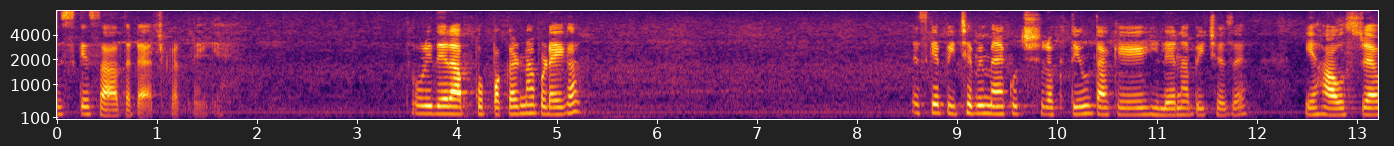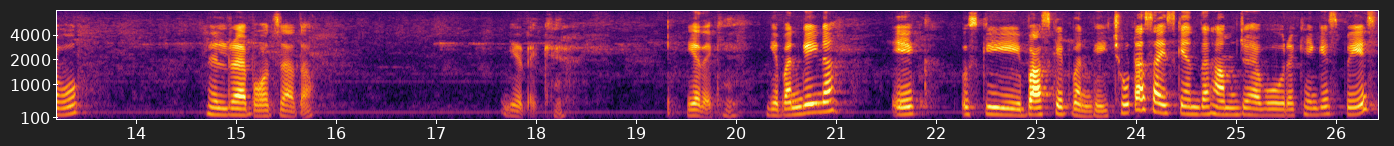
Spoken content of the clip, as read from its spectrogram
इसके साथ अटैच कर देंगे। थोड़ी देर आपको पकड़ना पड़ेगा। इसके पीछे भी मैं कुछ रखती हूँ ताकि हिले ना पीछे से। ये हाउस जो है वो हिल रहा है बहुत ज़्यादा। ये देखें ये देखें, ये बन गई ना, एक उसकी बास्केट बन गई। छोटा सा इसके अंदर हम जो है वो रखेंगे स्पेस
